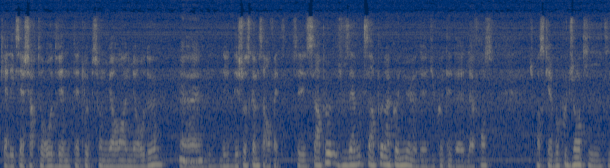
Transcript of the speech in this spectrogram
qu'Alexia Chartereau devienne peut-être l'option numéro 1, numéro 2, mhm. des, choses comme ça en fait. C'est un peu, je vous avoue que c'est un peu l'inconnu du côté de, la France. Je pense qu'il y a beaucoup de gens qui, qui,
